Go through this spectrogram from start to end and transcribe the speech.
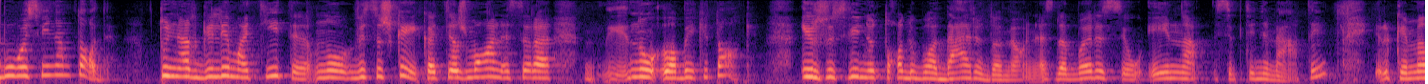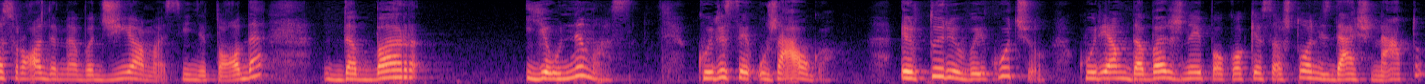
buvo sviniam todė. Tu net gali matyti, nu, visiškai, kad tie žmonės yra, nu, labai kitokie. Ir su sviniu todu buvo dar įdomiau, nes dabar jis jau eina septyni metai. Ir kai mes rodėme va žiemą svinį todą, dabar jaunimas, kuris jau užaugo ir turi vaikučių, kuriem dabar, žinai, po kokias 80 metų,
